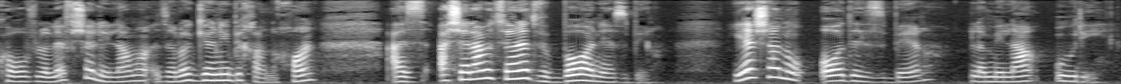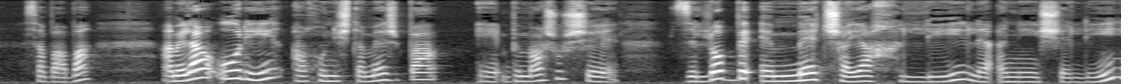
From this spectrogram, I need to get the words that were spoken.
קרוב ללב שלי? למה? זה לא הגיוני בכלל, נכון? אז השאלה מצוינת ובואו אני אסביר. יש לנו עוד הסבר למילה אורי, סבבה? המילה אורי, אנחנו נשתמש בה אה, במשהו שזה לא באמת שייך לי, לאני שלי,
